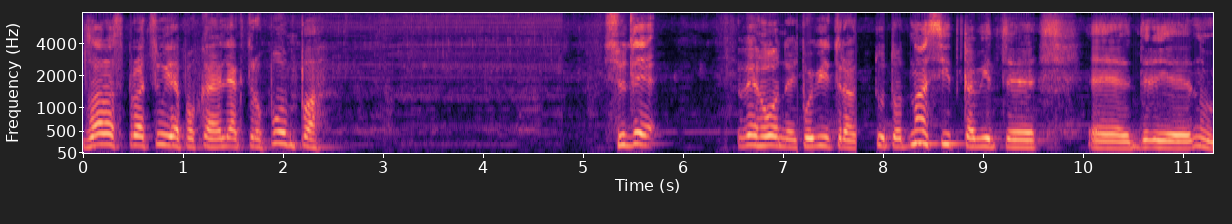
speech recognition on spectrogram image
Зараз працює поки електропомпа. Сюди вигонить повітря. Тут одна сітка від е, е, е, ну,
